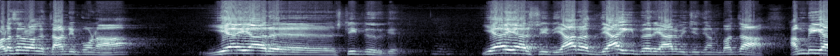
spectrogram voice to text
வளசரவாக தாண்டி போனால் ஏஆர் ஸ்ட்ரீட்னு இருக்குது ஏஆர் ஸ்ட்ரீட் யார் தியாகி பேர் யார் வச்சுருக்கான்னு பார்த்தா அம்பிகா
